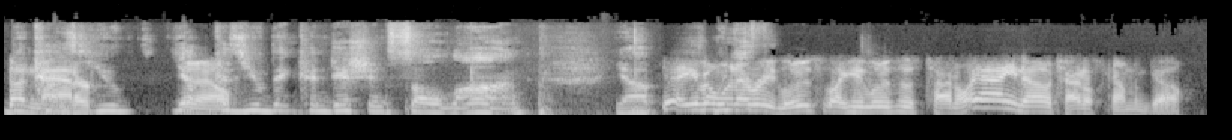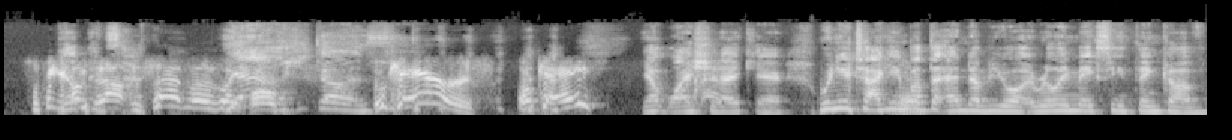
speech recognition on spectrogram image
Doesn't because matter. you You know. because you've been conditioned so long. Yep. Yeah, even whenever he loses, like he loses title, yeah, you know, titles come and go. He Yep, comes out and says, "It's like, yeah, well, he does. who cares? Okay." Yep. Why should I care? When you're talking about the NWO, it really makes me think of.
